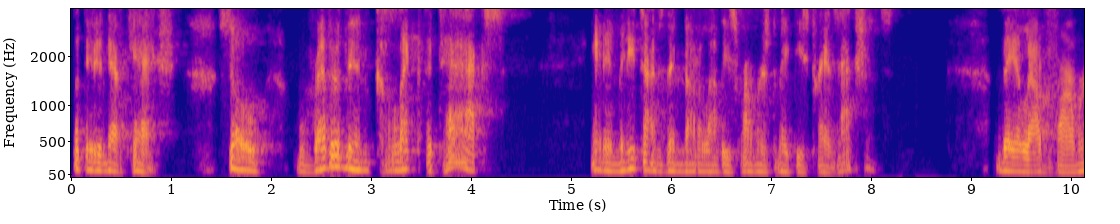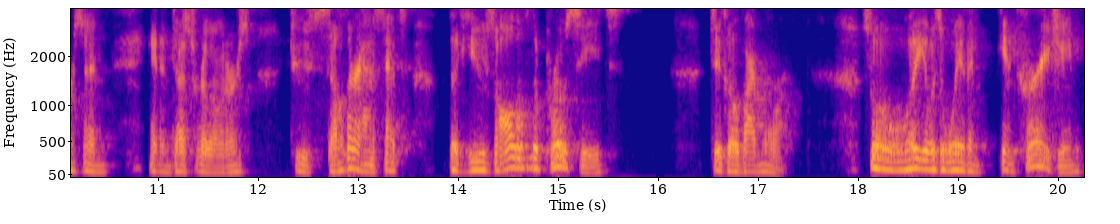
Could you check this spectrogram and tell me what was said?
but they didn't have cash. So rather than collect the tax, and in many times then not allow these farmers to make these transactions, they allowed farmers and, and industrial owners to sell their assets, but use all of the proceeds to go buy more. So it was a way of encouraging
